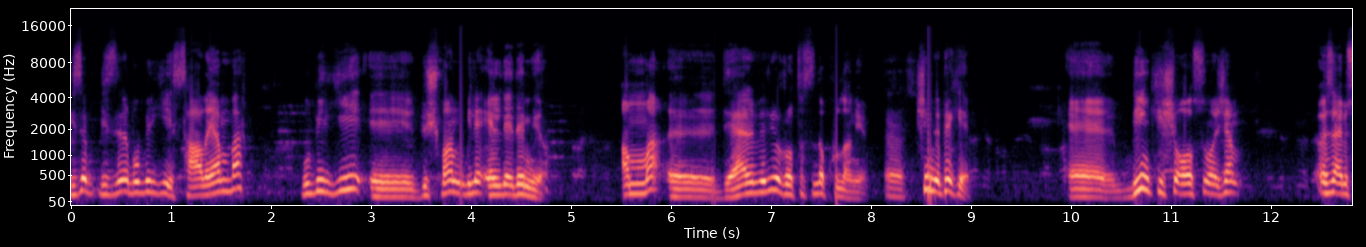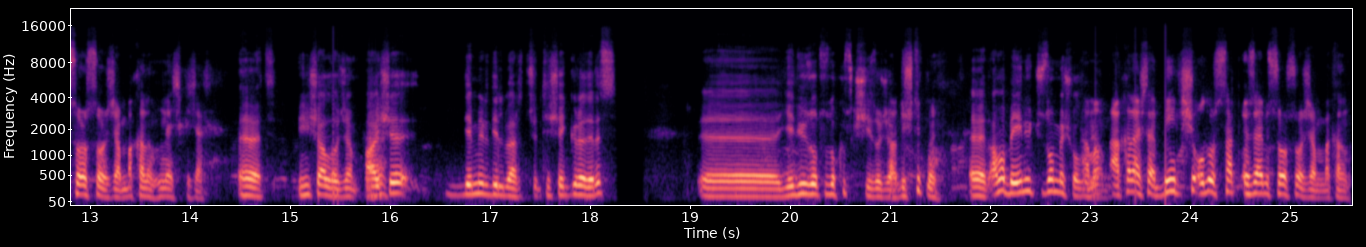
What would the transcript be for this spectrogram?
bize bizlere bu bilgiyi sağlayan var. Bu bilgiyi e, düşman bile elde edemiyor. Ama e, değer veriyor, rotasında kullanıyor. Evet. Şimdi peki e, bin kişi olsun hocam. Özel bir soru soracağım. Bakalım ne çıkacak. Evet. İnşallah hocam. Ayşe Demir Dilber teşekkür ederiz. Ee, 739 kişiyiz hocam. Ya düştük mü? Evet ama beğeni 315 oldu. Tamam. yani. Arkadaşlar bin kişi olursak özel bir soru soracağım bakalım.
